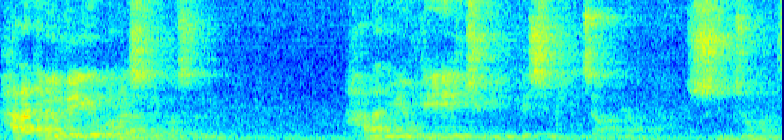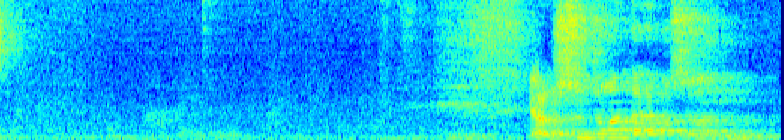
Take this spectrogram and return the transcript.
하나님이 우리에게 원하시는 것은 하나님이 우리의 주인 되심을 인정하며 순종하는 자. 여러분 순종한다는 것은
